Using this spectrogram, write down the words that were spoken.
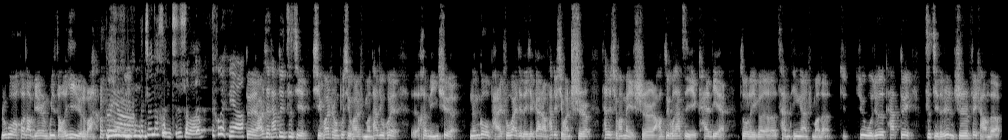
如果换到别人，估计早都抑郁了吧？对呀、他真的很执着。对呀、对，而且他对自己喜欢什么不喜欢什么，他就会呃很明确，能够排除外界的一些干扰。他就喜欢吃，他就喜欢美食，然后最后他自己开店做了一个餐厅啊什么的。就就我觉得他对自己的认知非常的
